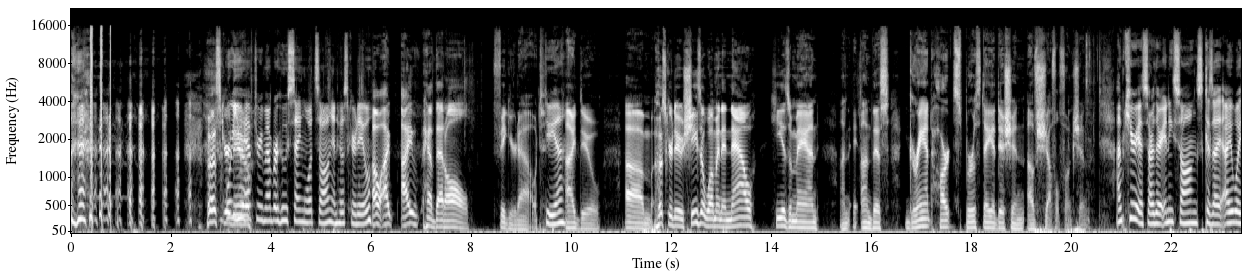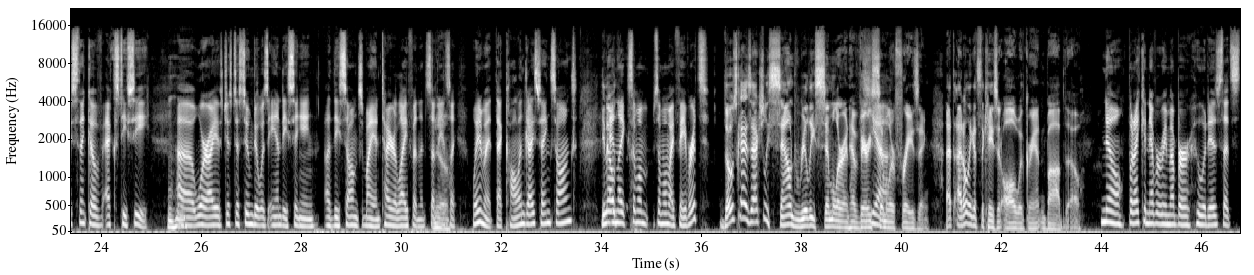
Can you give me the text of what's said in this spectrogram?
Husker Or you have to remember who sang what song in Husker Du. Oh, I I have that all figured out. Do you? I do. Um, Husker Du. She's a woman, and now he is a man. On on this Grant Hart's birthday edition of Shuffle Function. I'm curious, are there any songs? Because I, I always think of XTC, Mm-hmm. uh, where I just assumed it was Andy singing uh, these songs my entire life, and then suddenly No. it's like, wait a minute, that Colin guy sang songs, You know, and like some of some of my favorites. Those guys actually sound really similar and have very Yeah. similar phrasing. That, I don't think it's the case at all with Grant and Bob, though. No, but I can never remember who it is that's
